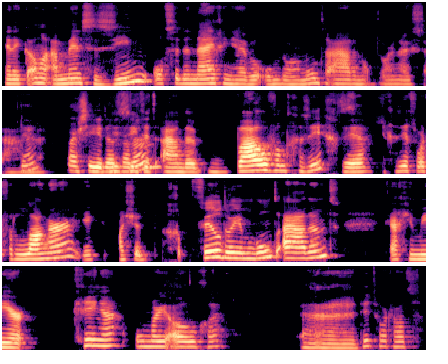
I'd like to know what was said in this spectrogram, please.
En ik kan aan mensen zien of ze de neiging hebben om door hun mond te ademen of door hun neus te ademen. Waar zie je dat Je dan ziet aan? het aan de bouw van het gezicht. Ja. Je gezicht wordt wat langer. Je- als je veel door je mond ademt, krijg je meer kringen onder je ogen. Eh, dit wordt wat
